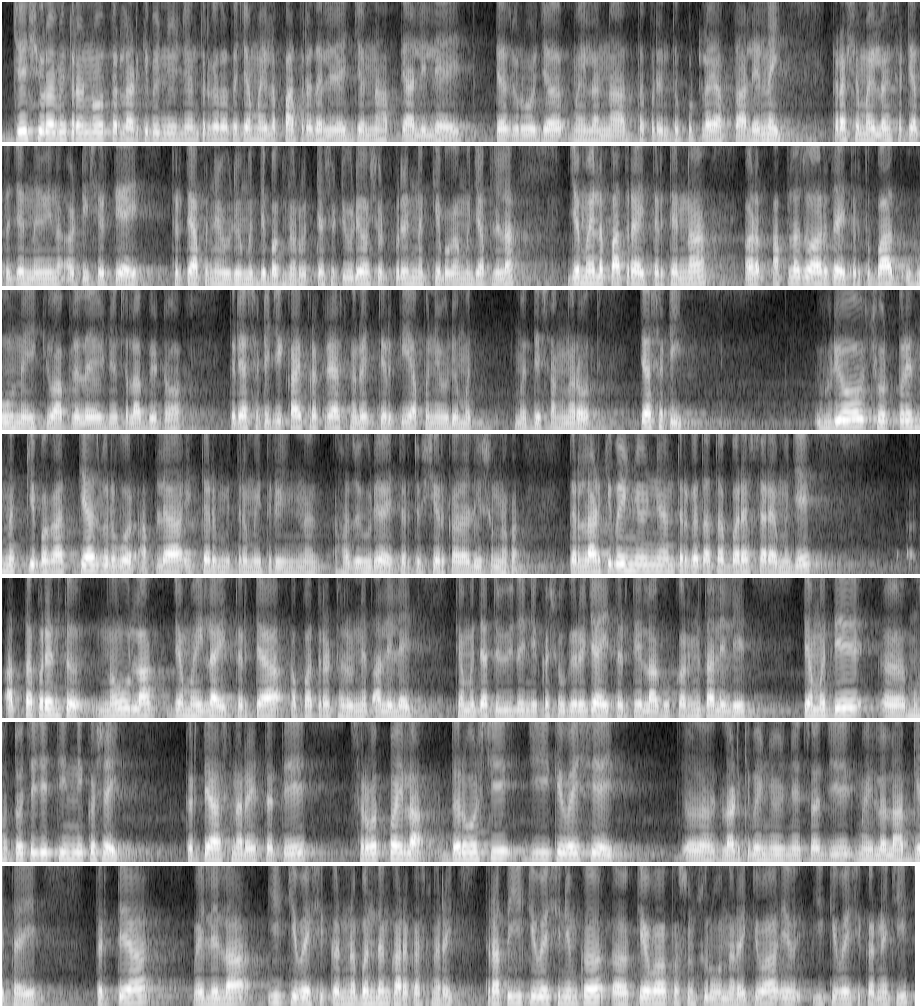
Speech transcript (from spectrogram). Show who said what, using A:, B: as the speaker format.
A: जय शिवराय मित्रांनो तर लाडकी बहीण योजनेअंतर्गत आता ज्या महिला पात्र झालेल्या आहेत ज्यांना हप्ते आलेले आहेत त्याचबरोबर ज्या महिलांना आत्तापर्यंत कुठलाही हप्ता आलेला नाही तर अशा महिलांसाठी आता ज्या नवीन अटी शर्ती आहे तर त्या आपण या व्हिडिओमध्ये बघणार आहोत. त्यासाठी व्हिडिओ शेवटपर्यंत नक्की बघा म्हणजे आपल्याला ज्या महिला पात्र आहेत तर त्यांना अर आपला जो अर्ज आहे तर तो बाद होऊ नये किंवा आपल्याला योजनेचा लाभ भेटावा. तर यासाठी जी काय प्रक्रिया असणार आहे तर ती आपण या व्हिडिओमध्ये सांगणार आहोत. त्यासाठी व्हिडिओ शेवटपर्यंत नक्की बघा. त्याचबरोबर आपल्या इतर मित्रमैत्रिणींना हा जो व्हिडिओ आहे तर तो शेअर करायला विसरू नका. तर लाडकी बहीण योजनेअंतर्गत आता बऱ्याच साऱ्या म्हणजे आत्तापर्यंत नऊ लाख ज्या महिला आहेत तर त्या अपात्र ठरवण्यात आलेल्या आहेत. त्यामध्ये आता विविध निकष वगैरे जे आहेत तर ते लागू करण्यात आलेले आहेत. त्यामध्ये महत्त्वाचे जे तीन निकष आहेत तर ते असणार आहेत. तर ते सर्वात पहिला दरवर्षी जी के वाय सी आहे लाडकी बहीण योजनेचा जी महिला लाभ घेत आहे तर त्या महिलेला ई के वाय सी करणं बंधनकारक असणार आहे. तर आता ई के वाय सी नेमकं केव्हापासून सुरू होणार आहे किंवा ई के वाय सी करण्याची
